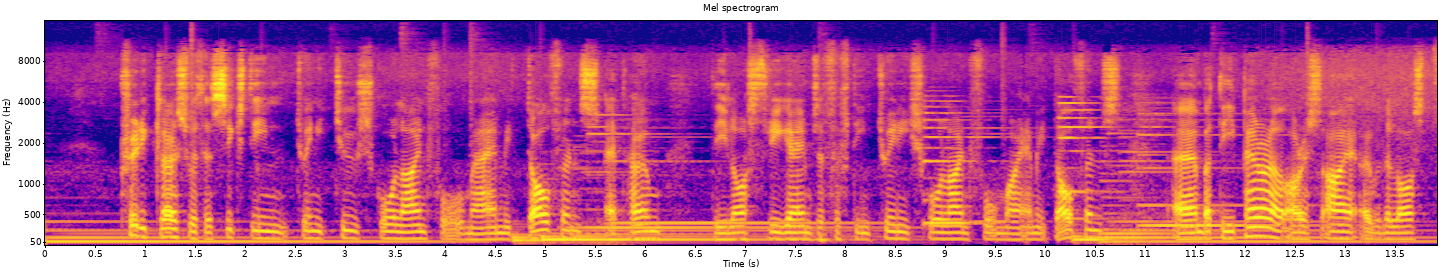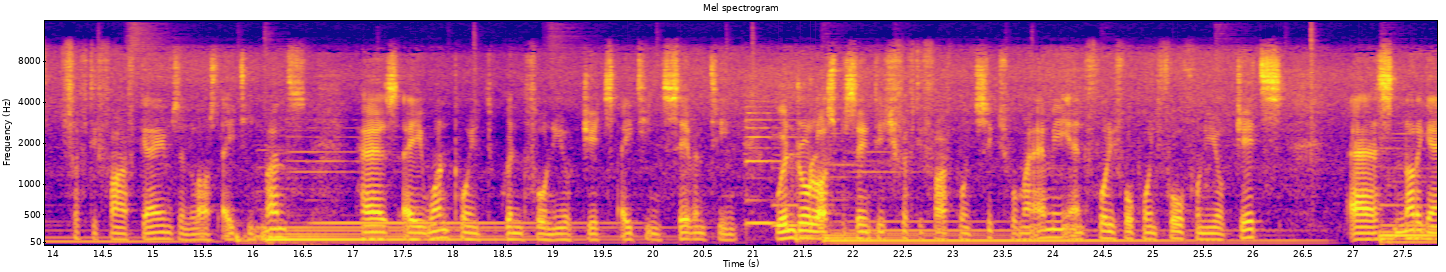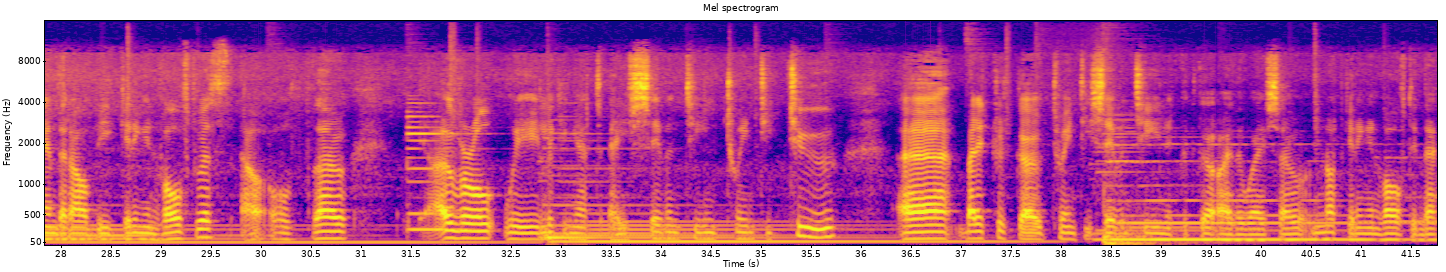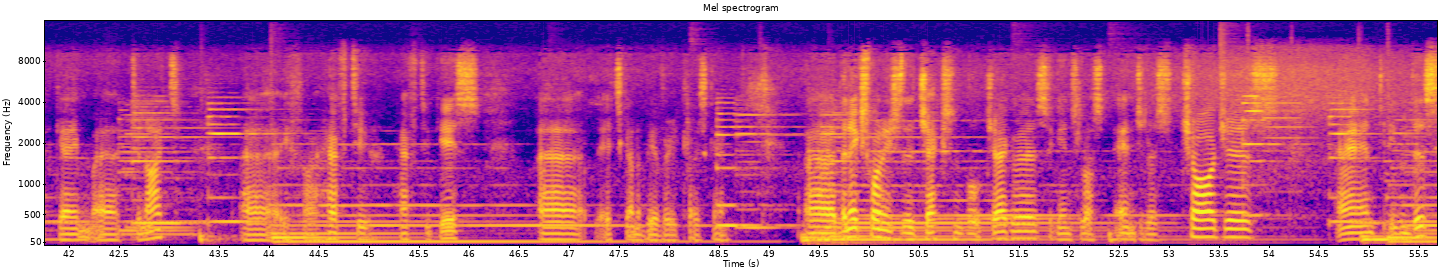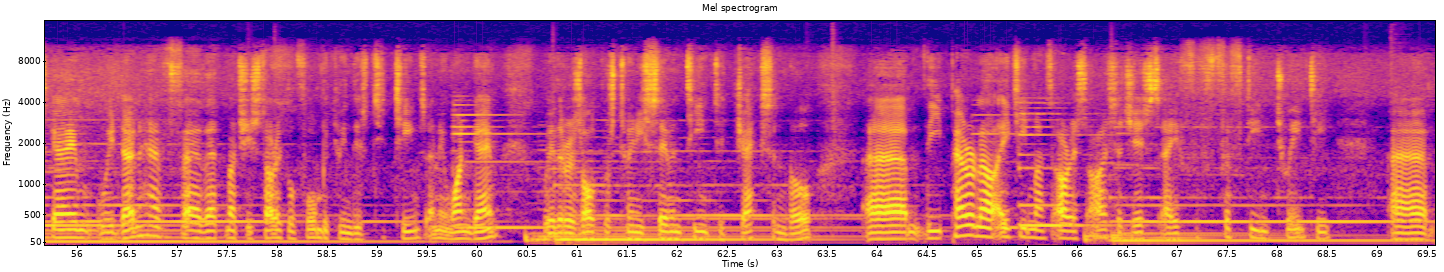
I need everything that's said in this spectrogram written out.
pretty close with a 16 22 scoreline for Miami Dolphins at home. The last three games, a 15 20 scoreline for Miami Dolphins. Um, but the parallel RSI over the last 55 games in the last 18 months has a one point win for New York Jets 18 17. Win draw loss percentage 55.6 for Miami and 44.4 for New York Jets. Uh, it's not a game that I'll be getting involved with, uh, although overall we're looking at a 17 22. Uh, but it could go 2017, it could go either way, so I'm not getting involved in that game uh, tonight. Uh, if I have to have to guess, uh, it's going to be a very close game. Uh, the next one is the Jacksonville Jaguars against Los Angeles Chargers. And in this game, we don't have uh, that much historical form between these two teams. Only one game where the result was 2017 to Jacksonville. Um, the parallel 18 month RSI suggests a 15 20 uh,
